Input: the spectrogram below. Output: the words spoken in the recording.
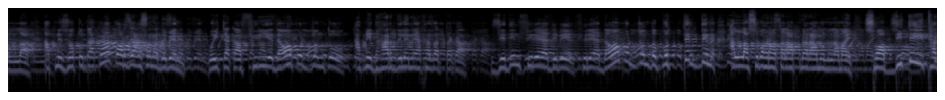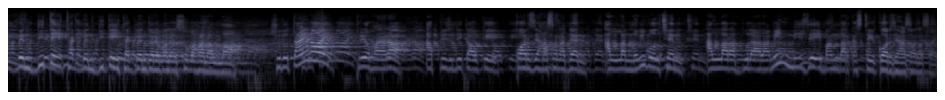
আল্লাহ। আপনি যত টাকা কর্জে আসানা দেবেন ওই টাকা ফিরিয়ে দেওয়া পর্যন্ত আপনি ধার দিলেন এক হাজার টাকা। যেদিন ফিরিয়ে দিবে ফিরিয়ে দেওয়া পর্যন্ত প্রত্যেক দিন আল্লাহ সুবাহ আপনার আমল নামায়। সব দিতেই থাকবেন দিতেই থাকবেন দিতেই থাকবেন ধরে বলেন সুবাহান আল্লাহ শুধু তাই নয় প্রিয় ভাইরা আপনি যদি কাউকে কর্জে হাসানা দেন আল্লাহ নবী বলছেন, আল্লাহ রাব্বুল আলামিন নিজেই বান্দার কাছ থেকে কর্জে হাসানা চাই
